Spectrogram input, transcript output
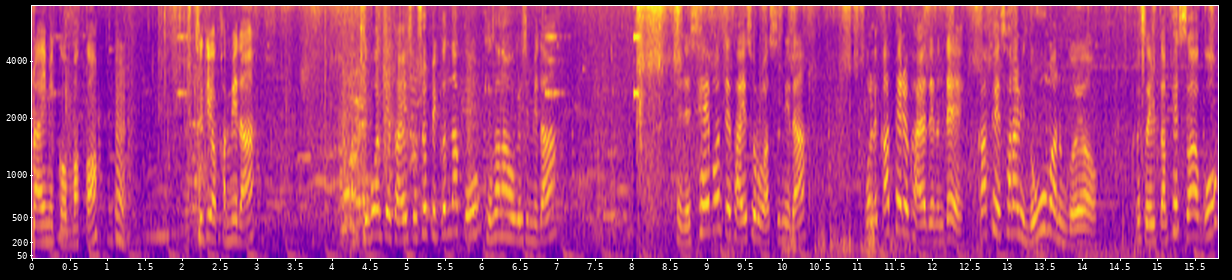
라임이 거, 엄마 거? 응. 드디어 갑니다. 두 번째 다이소 쇼핑 끝났고 계산하고 계십니다. 자, 이제 세 번째 다이소로 왔습니다. 원래 카페를 가야 되는데 카페에 사람이 너무 많은 거예요. 그래서 일단 패스하고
